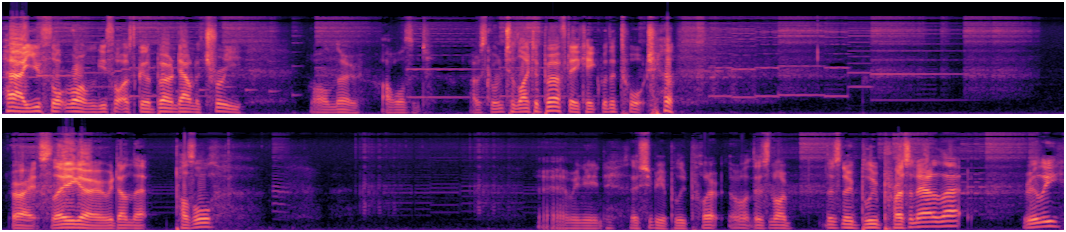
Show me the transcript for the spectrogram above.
Ha, you thought wrong. You thought I was going to burn down a tree. Well, no, I wasn't. I was going to light a birthday cake with a torch. Alright, so there you go. We've done that puzzle. And we need. There should be a blue. oh, there's no. There's no blue present out of that. Really?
